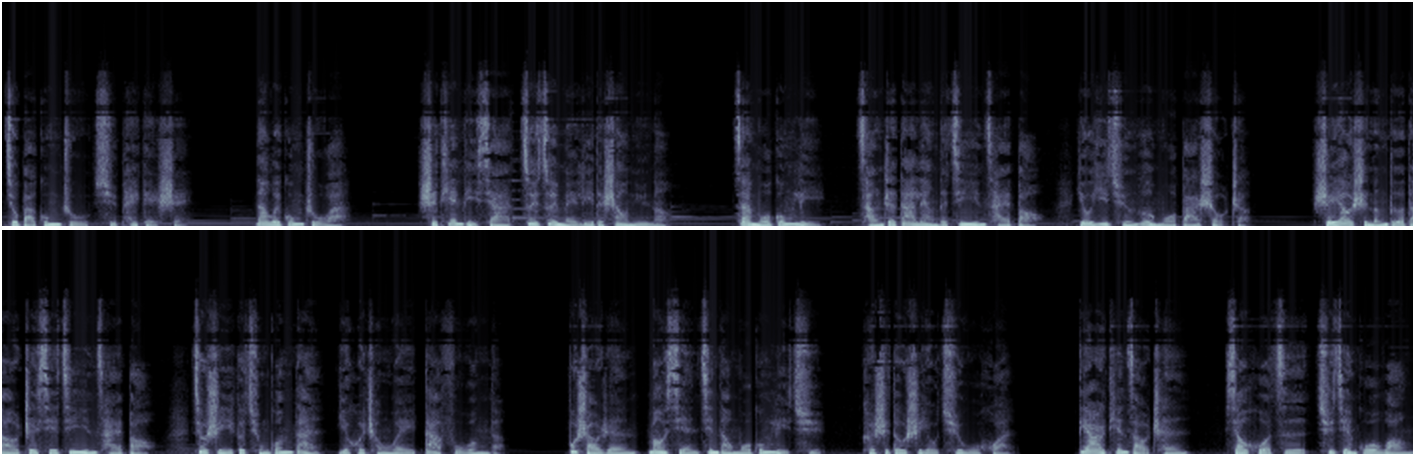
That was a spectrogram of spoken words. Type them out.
就把公主许配给谁。那位公主啊，是天底下最最美丽的少女呢。在魔宫里藏着大量的金银财宝，有一群恶魔把守着。谁要是能得到这些金银财宝，就是一个穷光蛋也会成为大富翁的。不少人冒险进到魔宫里去，可是都是有去无还。第二天早晨，小伙子去见国王，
